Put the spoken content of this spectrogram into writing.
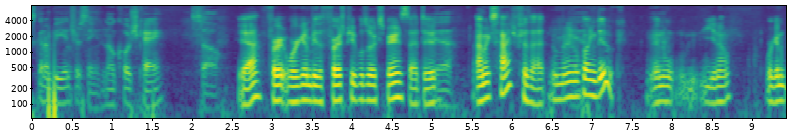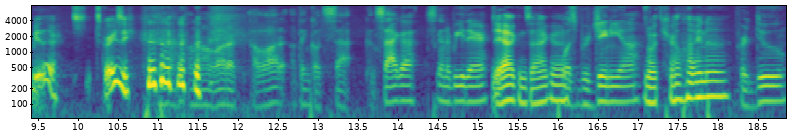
It's gonna be interesting. No Coach K. So Yeah, for, we're gonna be the first people to experience that, dude. yeah, I'm excited for that. I mean, we're playing Duke, and you know, we're gonna be there. It's, it's crazy. yeah. I know a lot of a lot. Of, I think Gonzaga, Gonzaga is gonna be there. yeah, Gonzaga, West Virginia, North Carolina. Purdue.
